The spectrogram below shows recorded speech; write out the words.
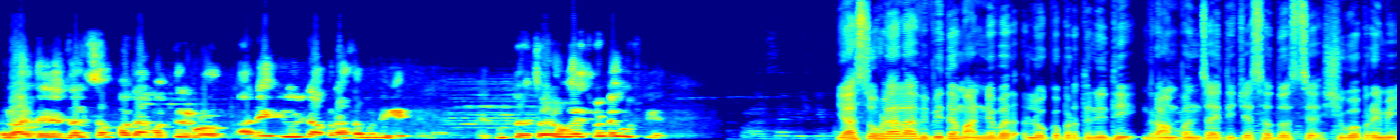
राज्याचे जलसंपदा मंत्री म्हणून अनेक योजना आपण हातामध्ये घेतलेल्या आहेत. तुमचं सर्व छोट्या गोष्टी आहेत. या सोहळ्याला विविध मान्यवर लोकप्रतिनिधी ग्रामपंचायतीचे सदस्य शिवप्रेमी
